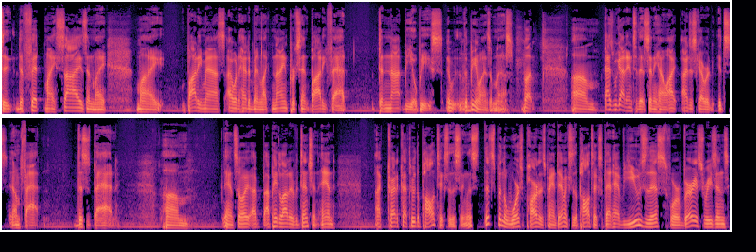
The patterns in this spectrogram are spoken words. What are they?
to, to fit my size and my my body mass. I would have had to been like nine percent body fat to not be obese. It, the BMI is a mess, but. Um, as we got into this, anyhow, I, I discovered it's I'm fat. This is bad. Um, and so I, I, I paid a lot of attention and I try to cut through the politics of this thing. This that's been the worst part of this pandemic is the politics that have used this for various reasons,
